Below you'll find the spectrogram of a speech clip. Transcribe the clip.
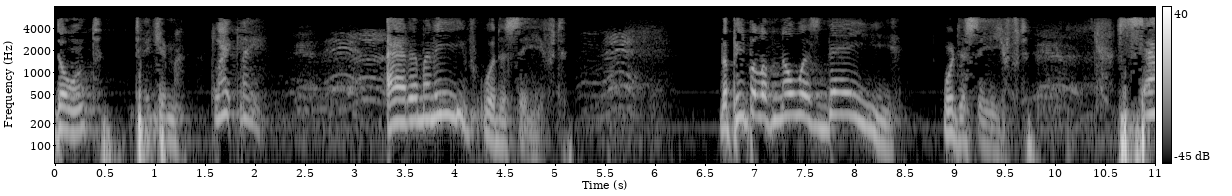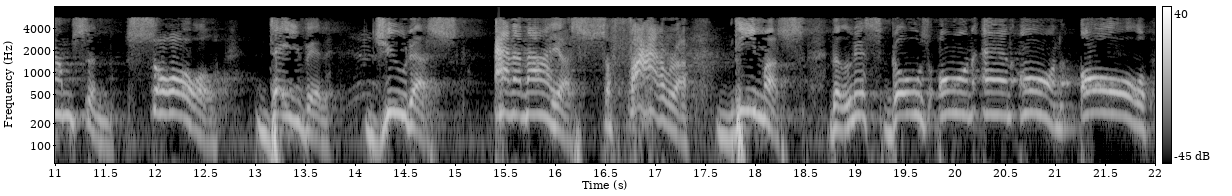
Don't take him lightly. Adam and Eve were deceived. The people of Noah's day were deceived. Samson, Saul, David, Judas, Ananias, Sapphira, Demas. The list goes on and on. All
